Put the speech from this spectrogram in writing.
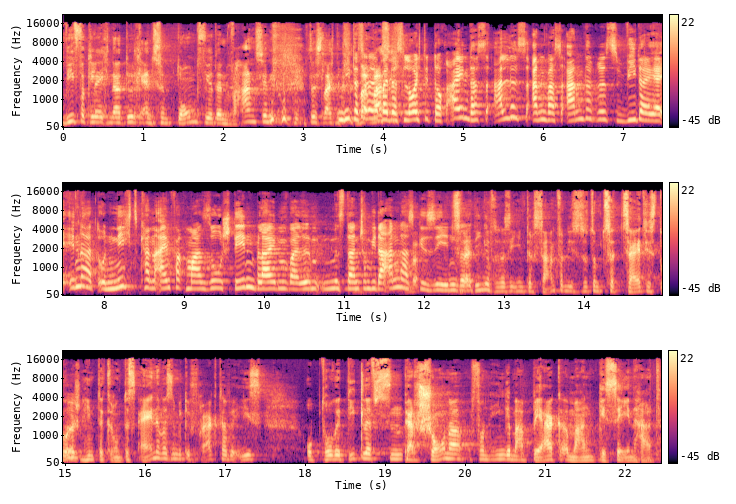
wie Vergleich natürlich ein Symptom für den Wahnsinn. Das leuchtet. Nee, das, aber das leuchtet doch ein, dass alles an was anderes wieder erinnert und nichts kann einfach mal so stehen bleiben, weil es dann schon wieder anders gesehen Zwei wird. Zwei Dinge, was ich interessant fand, ist so zum zeithistorischen hm. Hintergrund. Das eine, was ich mir gefragt habe, ist, ob Tove Ditlevsen Persona von Ingemar Bergmann gesehen hat.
